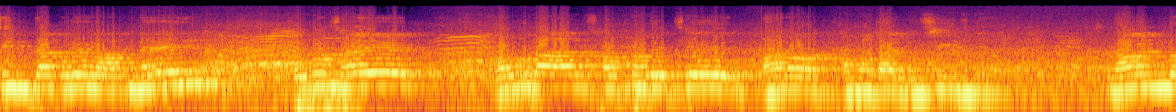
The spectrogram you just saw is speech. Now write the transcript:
চিন্তা করে লাভ নেই। ক্ষমতার স্বপ্ন দেখছে, ভারত ক্ষমতায় নরেন্দ্র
